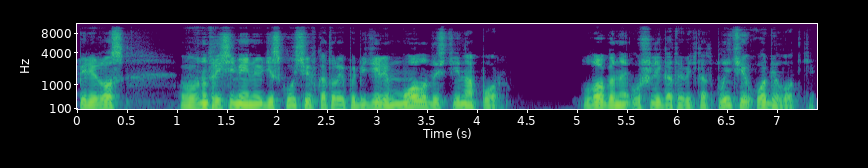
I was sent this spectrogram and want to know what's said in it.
перерос во внутрисемейную дискуссию, в которой победили молодость и напор. Логаны ушли готовить к отплытию обе лодки.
